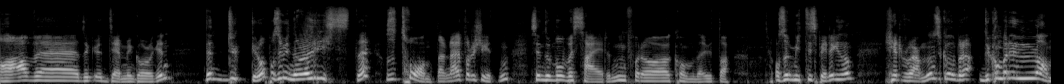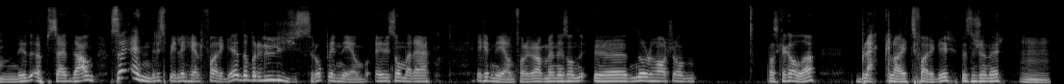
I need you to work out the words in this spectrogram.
av uh, Demigorgon. Den dukker opp, og så begynner den å riste, og så tånter den deg for å skyte den. Siden du må beseire den for å komme deg ut. da Og så midt i spillet, ikke sant? helt random, så kan du bare, du kan bare lande i det upside down. Så endrer spillet helt farge. Det bare lyser opp i neon... I sånn derre Ikke neonfarger, men i sånn ø, Når du har sånn Hva skal jeg kalle det? Blacklight-farger, hvis du skjønner. Mm.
